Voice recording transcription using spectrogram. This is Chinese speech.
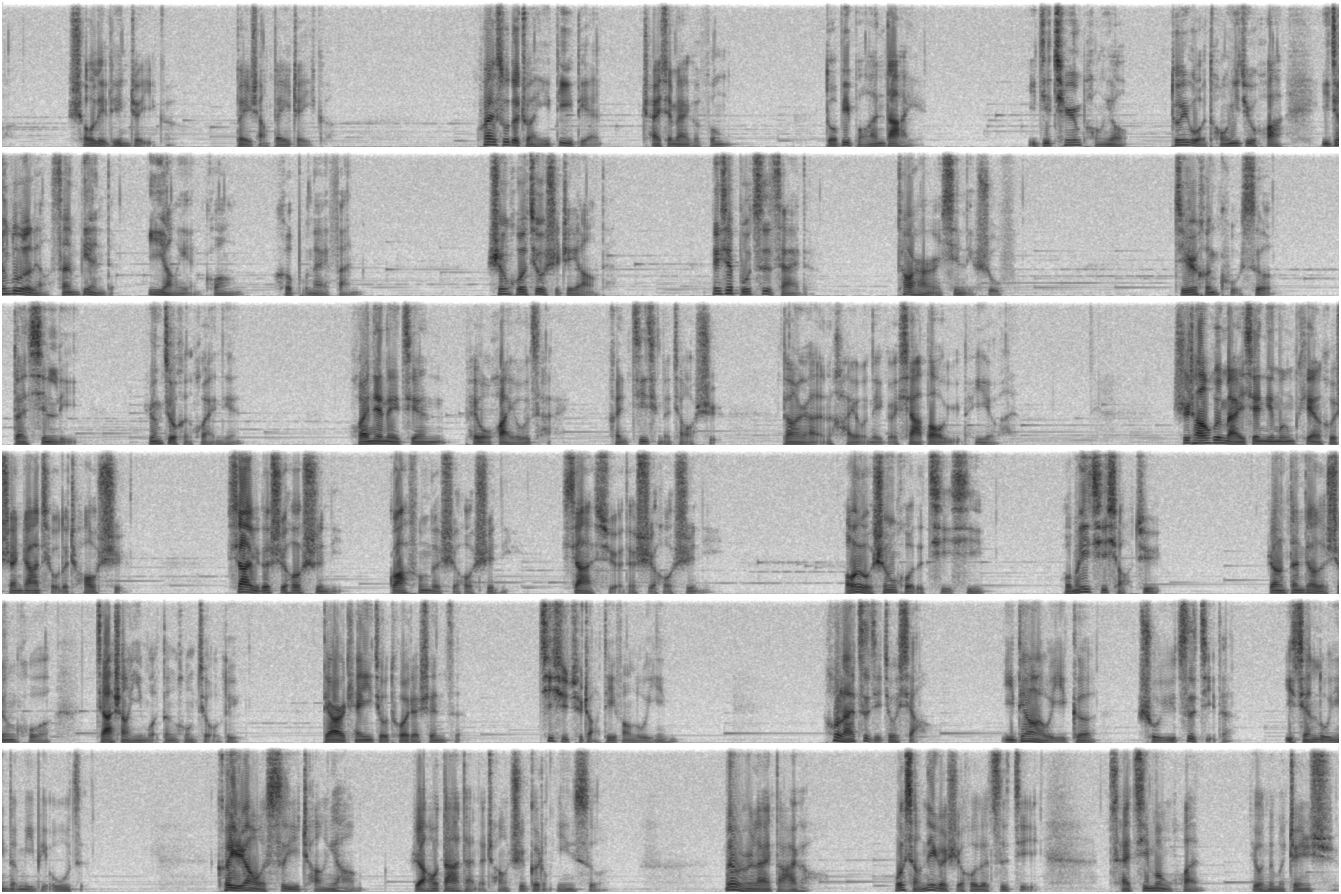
手里拎着一个，背上背着一个。快速的转移地点，拆卸麦克风，躲避保安大爷，以及亲人朋友对于我同一句话已经录了两三遍的异样眼光和不耐烦。生活就是这样的，那些不自在的。倒让人心里舒服。即使很苦涩，但心里仍旧很怀念。怀念那间陪我画油彩、很激情的教室，当然还有那个下暴雨的夜晚。时常会买一些柠檬片和山楂球的超市。下雨的时候是你，刮风的时候是你，下雪的时候是你。偶有生活的气息，我们一起小聚。让单调的生活加上一抹灯红酒绿，第二天依旧拖着身子，继续去找地方录音。后来自己就想，一定要有一个属于自己的一间录音的密闭屋子，可以让我肆意徜徉，然后大胆的尝试各种音色，没有人来打扰。我想那个时候的自己，才既梦幻，又那么真实。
